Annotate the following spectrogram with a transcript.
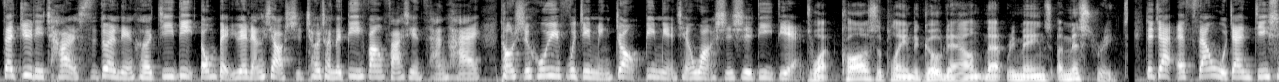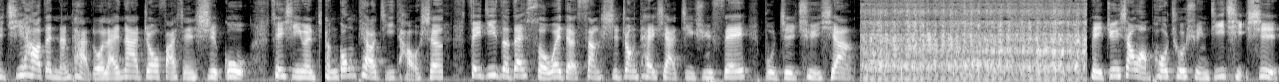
在距离查尔斯顿联合基地东北约两小时车程的地方发现残骸，同时呼吁附近民众避免前往失事地点。What caused the plane to go down? That remains a mystery. 这架 F 三五战机十七号在南卡罗来纳州发生事故，飞行员成功跳机逃生，飞机则在所谓的丧尸状态下继续飞，不知去向。美军上网抛出寻机启事，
